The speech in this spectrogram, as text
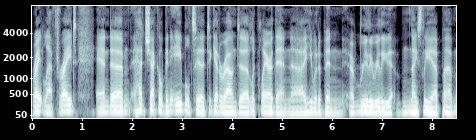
right, left, right, and um, had Checo been able to to get around uh, Leclerc, then uh, he would have been uh, really really uh, nicely um,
